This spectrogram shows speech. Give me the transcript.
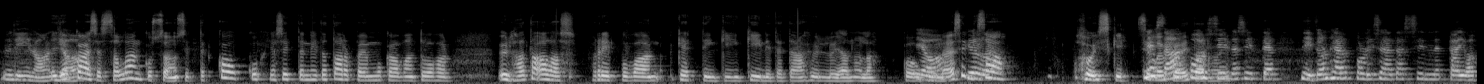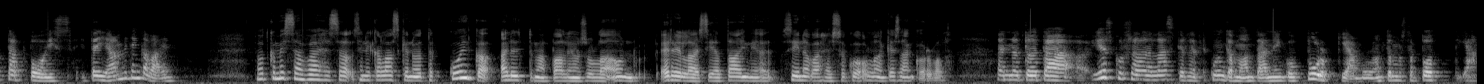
Niin on, ja joo. jokaisessa lankussa on sitten koukku ja sitten niitä tarpeen mukaan vaan tuohon ylhäältä alas riippuvaan kettinkiin kiinnitetään hyllyjä noilla koukuilla. Joo, ja sitten kyllä. saa poiskin. Silloin, ne saa pois siitä sitten. Niitä on helppo lisätä sinne tai ottaa pois. Että ihan mitenkä vain. No, oletko missään vaiheessa Sinika laskenut, että kuinka älyttömän paljon sulla on erilaisia taimia siinä vaiheessa, kun ollaan kesän korvalla? No tuota, joskus olen laskenut, että kuinka monta niin kuin purkkia mulla on, tuommoista pottia.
